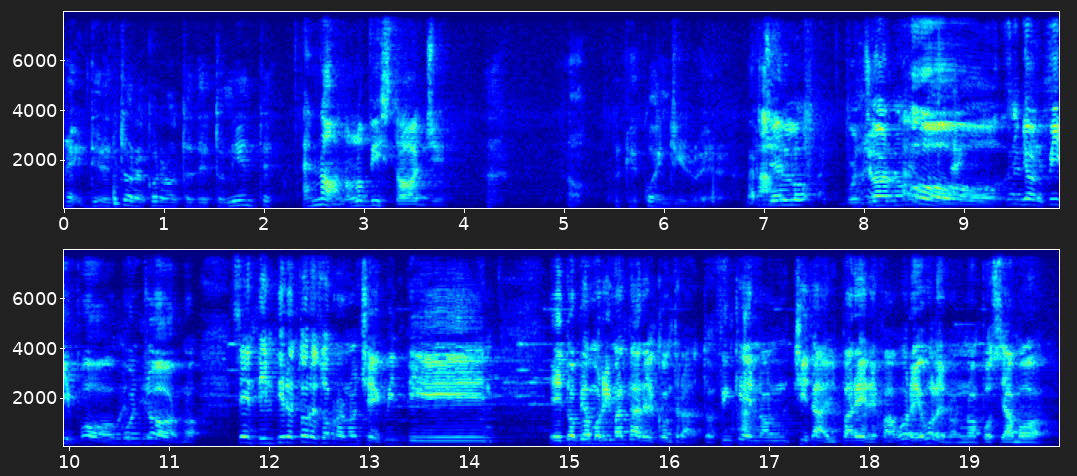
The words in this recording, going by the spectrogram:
Eh, il direttore ancora non ti ha detto niente? Eh no, non l'ho visto oggi. No, perché qua in giro era. Marcello, buongiorno. Eh, Oh, prego, signor prego, Pippo, come buongiorno. Senti, il direttore sopra non c'è, quindi eh, dobbiamo rimandare il contratto. Finché non ci dà il parere favorevole non, non possiamo...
